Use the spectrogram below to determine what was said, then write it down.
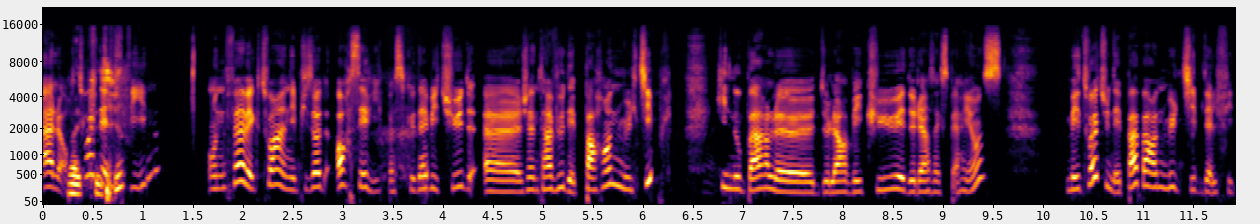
Alors, toi Delphine, on fait avec toi un épisode hors série parce que d'habitude, euh, j'interviewe des parents de multiples qui nous parlent de leur vécu et de leurs expériences. Mais toi, tu n'es pas parent de multiples, Delphine.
